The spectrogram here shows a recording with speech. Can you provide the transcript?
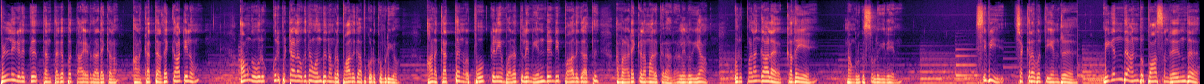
பிள்ளைகளுக்கு தன் தகப்ப தாய் இடத்துல அடைக்கலம். ஆனால் கத்த அதை காட்டிலும் அவங்க ஒரு குறிப்பிட்ட அளவுக்கு தான் வந்து நம்மளை பாதுகாப்பு கொடுக்க முடியும். ஆனால் கத்த நம்ம போக்கிலையும் வரத்திலையும் என்றென்றையும் பாதுகாத்து நம்ம அடைக்கலமாக இருக்கிறார். அல்லையா ஒரு பழங்கால கதையை நான் உங்களுக்கு சொல்லுகிறேன். சிபி சக்கரவர்த்தி என்ற மிகுந்த அன்பு பாசம் நிறைந்த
